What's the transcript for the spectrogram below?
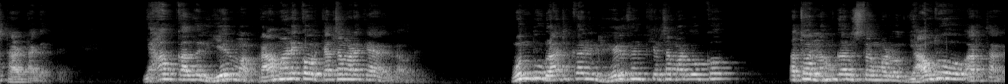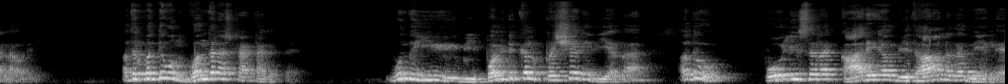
ಸ್ಟಾರ್ಟ್ ಆಗುತ್ತೆ. ಯಾವ ಕಾಲದಲ್ಲಿ ಏನು ಮಾ, ಪ್ರಾಮಾಣಿಕ ಅವ್ರು ಕೆಲಸ ಮಾಡೋಕ್ಕೆ ಆಗಲ್ಲ ಅವರಿಗೆ. ಒಂದು ರಾಜಕಾರಣಿಗಳು ಹೇಳಿದಂಥ ಕೆಲಸ ಮಾಡಬೇಕು ಅಥವಾ ನಮ್ಗೆ ಅನಿಸ್ದಂಗೆ ಮಾಡಬೇಕು, ಯಾವುದೂ ಅರ್ಥ ಆಗಲ್ಲ ಅವರಿಗೆ. ಅದ್ರ ಬಗ್ಗೆ ಒಂದು ಗೊಂದಲ ಸ್ಟಾರ್ಟ್ ಆಗುತ್ತೆ. ಒಂದು ಈ ಪೊಲಿಟಿಕಲ್ ಪ್ರೆಷರ್ ಇದೆಯಲ್ಲ, ಅದು ಪೊಲೀಸರ ಕಾರ್ಯವಿಧಾನದ ಮೇಲೆ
